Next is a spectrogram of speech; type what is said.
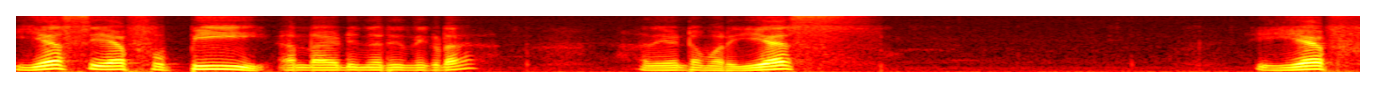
ఎస్ఎఫ్పి అని రాయడం జరిగింది ఇక్కడ. అదేంటో మరి? S F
